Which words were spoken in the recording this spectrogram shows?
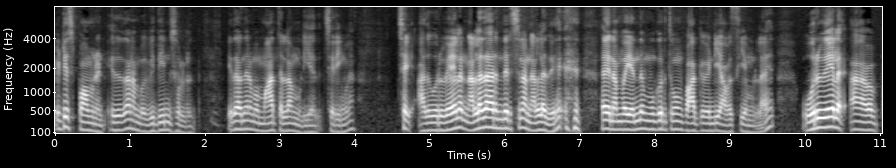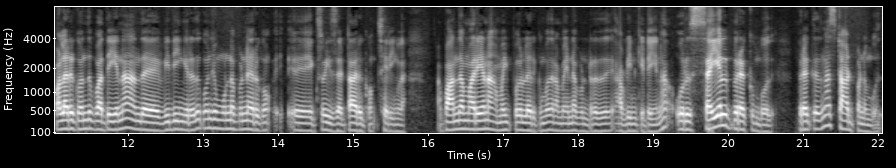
இட் இஸ் பர்மனெண்ட் இதுதான் நம்ம விதின்னு சொல்கிறது இதை வந்து நம்ம மாற்றலாம் முடியாது. சரிங்களா? சரி அது ஒரு வேளை நல்லதாக இருந்துருச்சுன்னா நல்லது. அது நம்ம எந்த முகூர்த்தமும் பார்க்க வேண்டிய அவசியம் இல்லை. ஒருவேளை பலருக்கு வந்து பார்த்திங்கன்னா அந்த விதிங்கிறது கொஞ்சம் முன்ன பின்ன இருக்கும். எக்ஸ்ஒய் செட்டாக இருக்கும். சரிங்களா? அப்போ அந்த மாதிரியான அமைப்புகள் இருக்கும்போது நம்ம என்ன பண்ணுறது அப்படின்னு கேட்டிங்கன்னா ஒரு செயல் பிறக்கும்போது பிறக்குதுன்னா ஸ்டார்ட் பண்ணும்போது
